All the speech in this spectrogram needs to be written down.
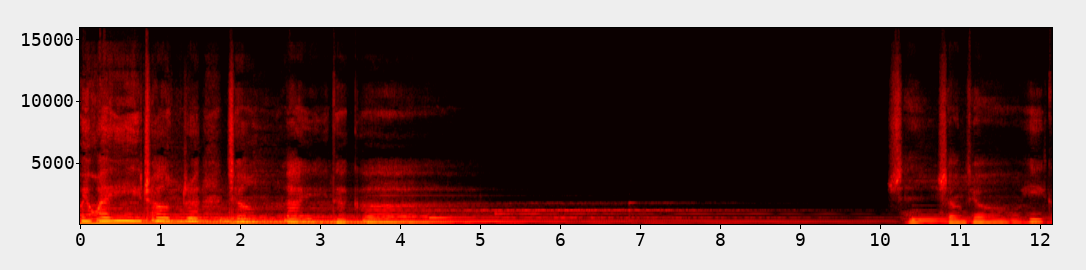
为回忆唱着将来的歌。世上就一个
